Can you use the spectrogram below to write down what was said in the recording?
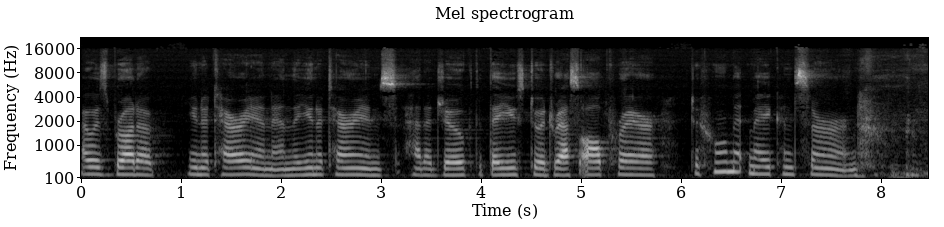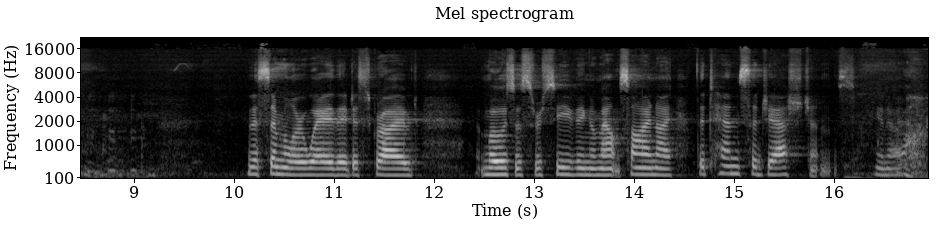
I was brought up Unitarian, and the Unitarians had a joke that they used to address all prayer to whom it may concern. In a similar way, they described Moses receiving on Mount Sinai the ten suggestions, you know.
